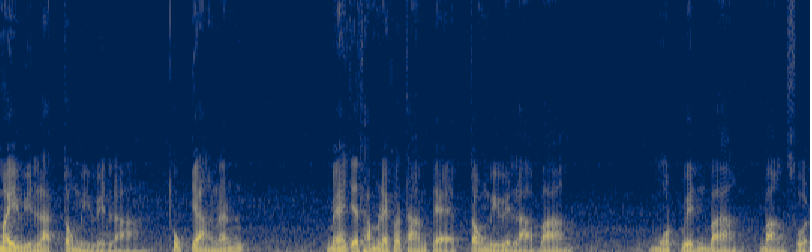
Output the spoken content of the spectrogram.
ไม่วิรัตต้องมีเวลา ทุกอย่างนั้น แม้จะทำอะไรก็ตามแต่ต้องมีเวลาบ้าง หมดเว้นบ้าง บางส่วน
